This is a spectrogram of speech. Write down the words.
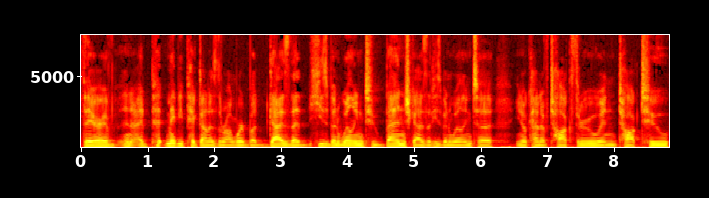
there and I p- maybe picked on is the wrong word, but guys that he's been willing to bench, guys that he's been willing to, you know, kind of talk through and talk to.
